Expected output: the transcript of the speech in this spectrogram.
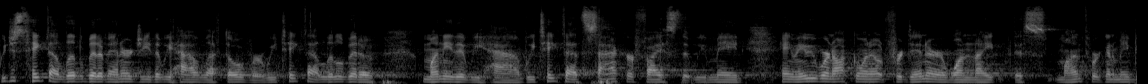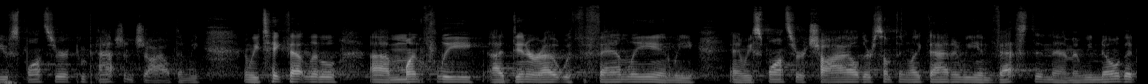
We just take that little bit of energy that we have left over. We take that little bit of money that we have. We take that sacrifice that we made. Hey, maybe we're not going out for dinner one night this month. We're going to maybe sponsor a compassion child, and we and we take that little uh, monthly uh, dinner out with the family, and we and we sponsor a child or something like that, and we invest in them, and we know that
